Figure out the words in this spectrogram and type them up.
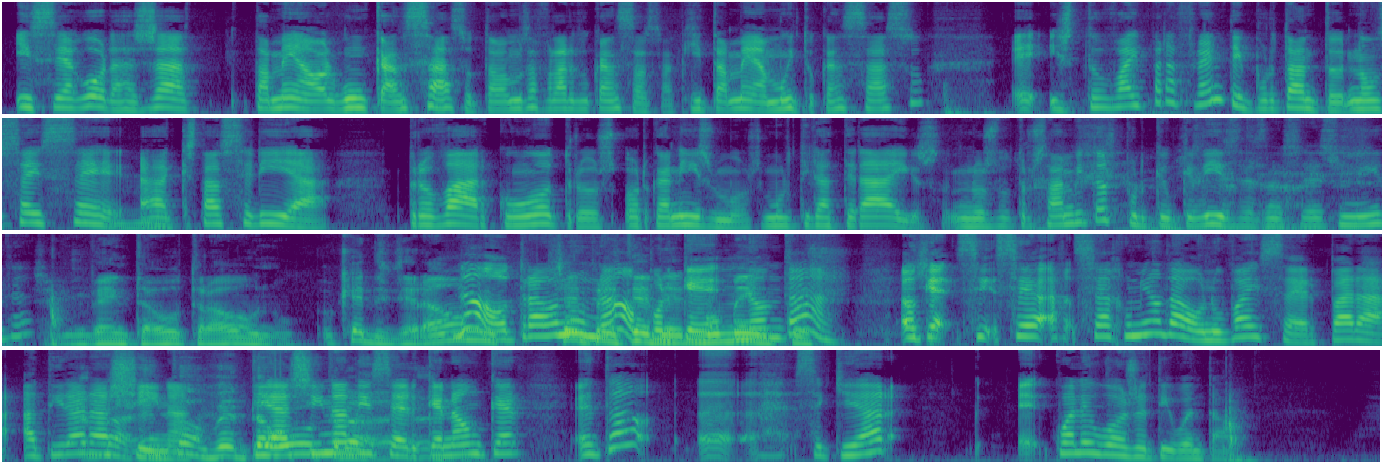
E se agora já também há algum cansaço, estávamos a falar do cansaço, aqui também há muito cansaço, eh, isto vai para frente. E, portanto, não sei se a questão seria provar com outros organismos multilaterais nos outros ámbitos, porque o que diz as Nações Unidas... Inventa outra ONU. Quer dizer, a ONU... Não, outra ONU não, porque momentos... não dá. Okay, se, se, a, se, a reunião da ONU vai ser para atirar a China então, e a China outra... dizer que não quer... Então, uh, se quer... Eh, qual é o objetivo, então?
